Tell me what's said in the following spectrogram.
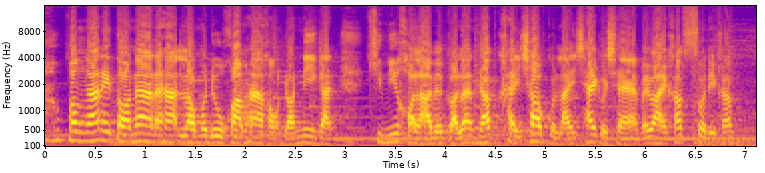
ๆมังงะในตอนหน้านะฮะ เรามาดูความหาของดอนนี่กัน คลิปนี้ขอลาไปก่อนแล้วครับ ใครชอบกดไลค์ใช่กดแชร์บ๊ายบายครับ สวัสดีครับ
